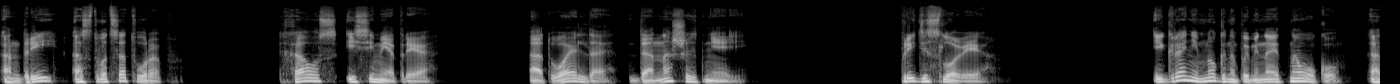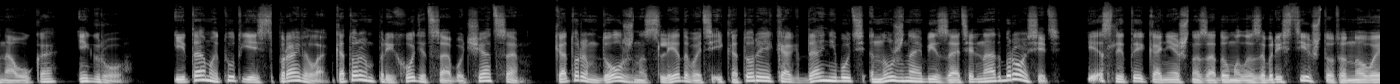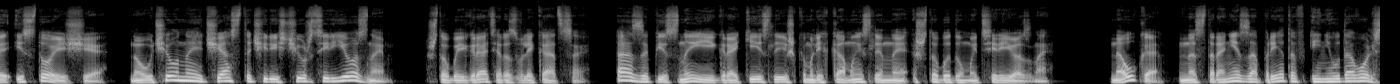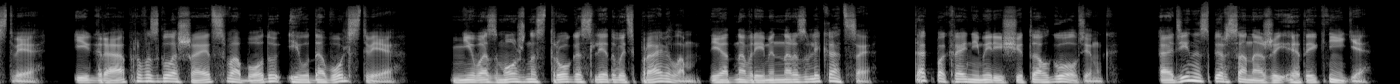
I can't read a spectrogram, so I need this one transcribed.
Андрей Аствацатуров. Хаос и симметрия. От Уайльда до наших дней. Предисловие. Игра немного напоминает науку, а наука — игру. И там, и тут есть правила, которым приходится обучаться, которым должно следовать и которые когда-нибудь нужно обязательно отбросить, если ты, конечно, задумал изобрести что-то новое и стоящее. Но ученые часто чересчур серьезны, чтобы играть и развлекаться, а записные игроки слишком легкомысленны, чтобы думать серьезно. Наука на стороне запретов и неудовольствия. Игра провозглашает свободу и удовольствие. Невозможно строго следовать правилам и одновременно развлекаться. Так, по крайней мере, считал Голдинг, один из персонажей этой книги.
